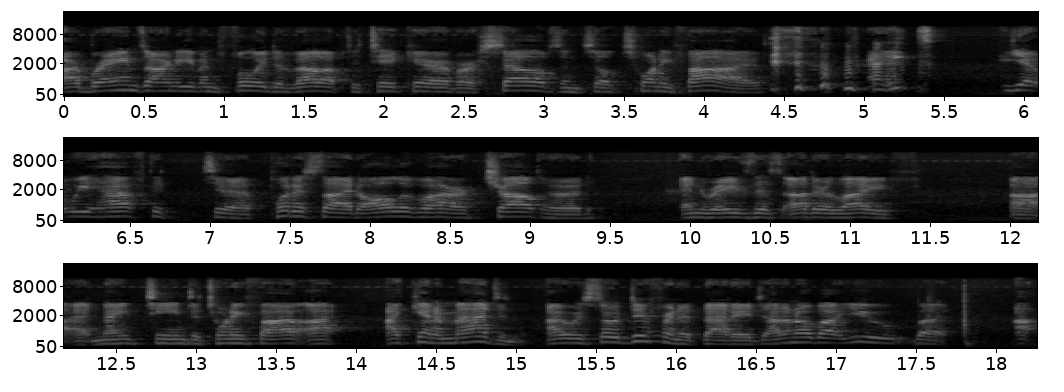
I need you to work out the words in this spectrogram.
our brains aren't even fully developed to take care of ourselves until 25. right? Yet we have to, to put aside all of our childhood and raise this other life uh, at 19 to 25. I, I can't imagine. I was so different at that age. I don't know about you, but I,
